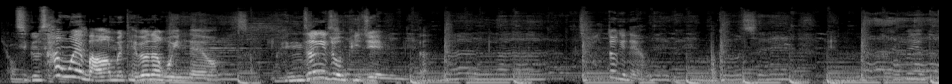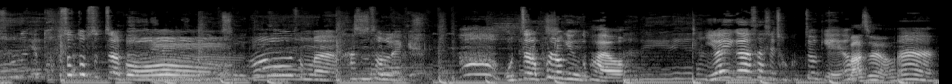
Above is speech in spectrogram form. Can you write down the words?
형, 지금 상호의 마음을 대변하고 있네요. 굉장히 좋은 BGM입니다. 찰떡이네요. 선배님 손을 텁석텁석 잡아. 아우 정말 가슴 설레게. 헉, 옷자락 펄럭이는 거 봐요. 이 아이가 사실 적극적이에요. 맞아요. 응.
